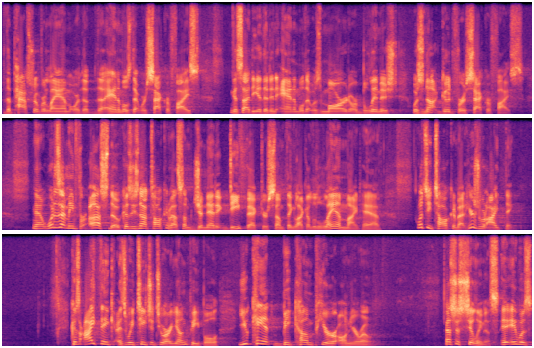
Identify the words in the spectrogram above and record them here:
the Passover lamb or the, the animals that were sacrificed. This idea that an animal that was marred or blemished was not good for a sacrifice. Now, what does that mean for us, though? Because he's not talking about some genetic defect or something like a little lamb might have. What's he talking about? Here's what I think. Because I think as we teach it to our young people, you can't become pure on your own. That's just silliness. It, it, was,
